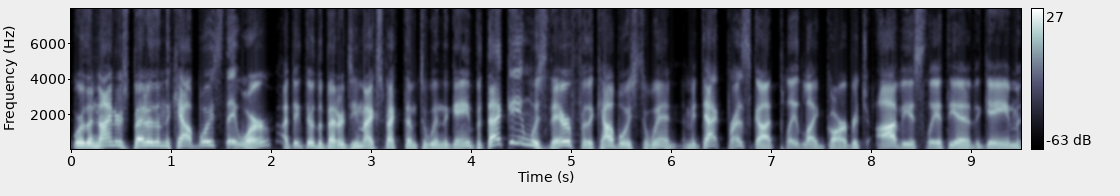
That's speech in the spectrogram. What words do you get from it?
Were the Niners better than the Cowboys? They were. I think they're the better team. I expect them to win the game, but that game was there for the Cowboys to win. I mean, Dak Prescott played like garbage. Obviously, at the end of the game,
